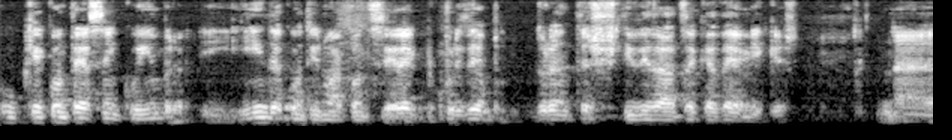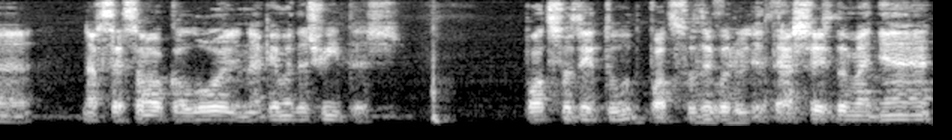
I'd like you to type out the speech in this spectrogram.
o que acontece em Coimbra, e ainda continua a acontecer, é que, por exemplo, durante as festividades académicas, na, na recepção ao calor, na queima das fitas, pode fazer tudo, pode fazer barulho até às seis da manhã,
